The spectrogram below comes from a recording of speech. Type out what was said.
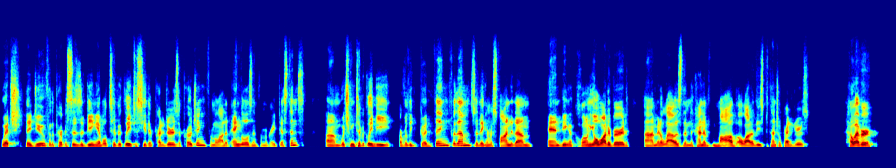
which they do for the purposes of being able typically to see their predators approaching from a lot of angles and from a great distance, um, which can typically be a really good thing for them. So they can respond to them. And being a colonial water bird, um, it allows them to kind of mob a lot of these potential predators. However,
